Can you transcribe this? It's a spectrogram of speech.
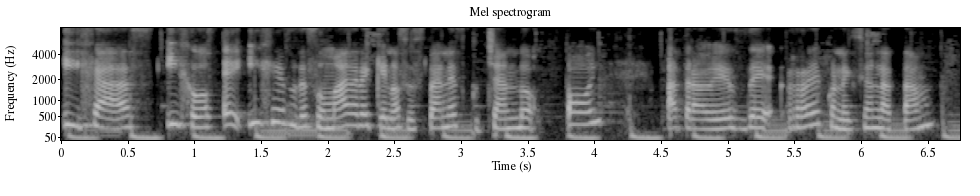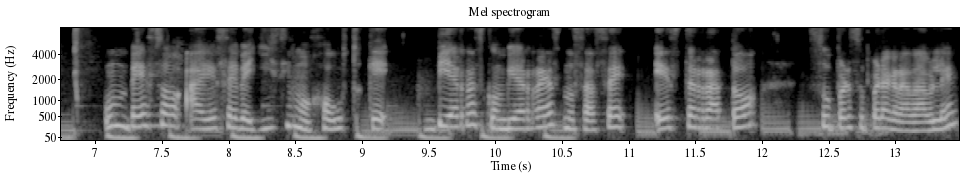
hijas, hijos e hijas de su madre que nos están escuchando hoy a través de Radio Conexión Latam. Un beso a ese bellísimo host que viernes con viernes nos hace este rato súper, súper agradable.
